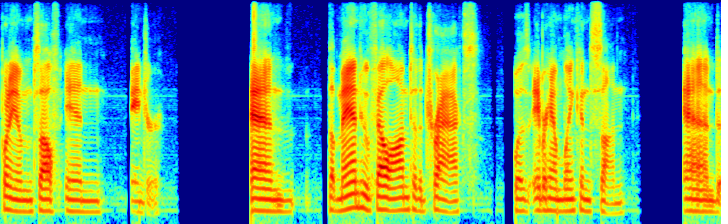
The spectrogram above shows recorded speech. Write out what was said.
putting himself in danger. And the man who fell onto the tracks was Abraham Lincoln's son, and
